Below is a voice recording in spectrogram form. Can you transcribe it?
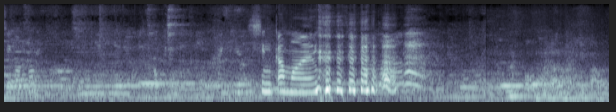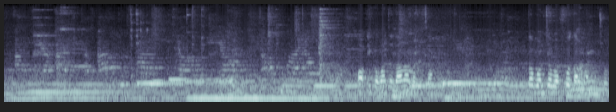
찍어서 음, 오케이 신까만. 어, 이거 먼저 나눠 먹자. 너 먼저 먹고 나 반 줘.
